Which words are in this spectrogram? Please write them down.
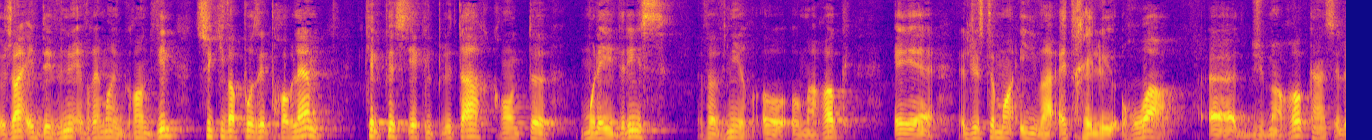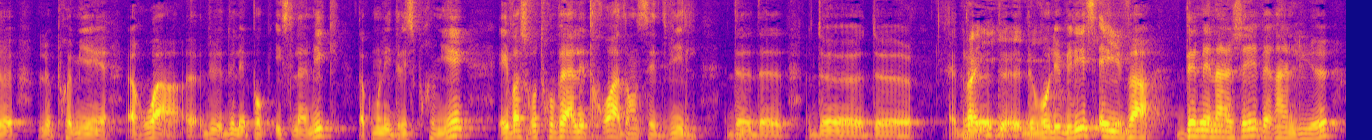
gens et est devenue vraiment une grande ville. Ce qui va poser problème quelques siècles plus tard, quand euh, Moulay Idriss va venir au, Maroc et euh, justement il va être élu roi euh, du Maroc. Hein, C'est le, premier roi de, de l'époque islamique, donc Moulay Idriss Ier et il va se retrouver à l'étroit dans cette ville de, de, de, de de, de, Volubilis et il va déménager vers un lieu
